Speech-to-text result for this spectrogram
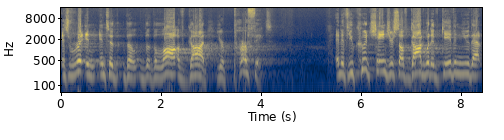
It's written into the, the, the law of God. You're perfect. And if you could change yourself, God would have given you that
